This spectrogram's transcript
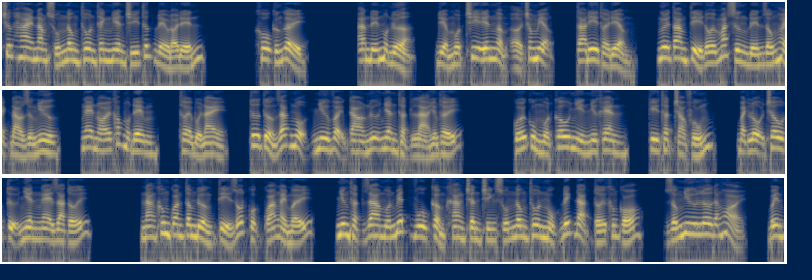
trước 2 năm xuống nông thôn thanh niên trí thức đều đói đến. Khô cứng gầy. Ăn đến một nửa, điểm một chi yên ngậm ở trong miệng, ta đi thời điểm, ngươi tam tỷ đôi mắt sưng đến giống hoạch đào dường như, nghe nói khóc một đêm, thời buổi này, tư tưởng giác ngộ như vậy cao nữ nhân thật là hiếm thấy. Cuối cùng một câu nhìn như khen, kỳ thật trào phúng, Bạch Lộ Châu tự nhiên nghe ra tới. Nàng không quan tâm đường tỷ rốt cuộc quá ngày mấy, nhưng thật ra muốn biết Vu Cẩm Khang chân chính xuống nông thôn mục đích đạt tới không có, giống như lơ đáng hỏi, bên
